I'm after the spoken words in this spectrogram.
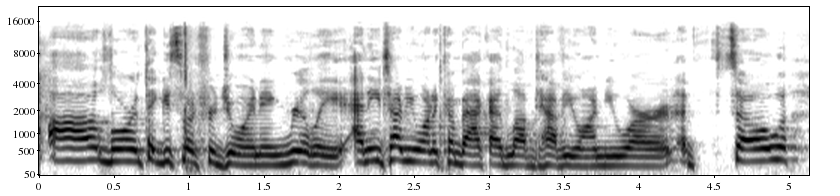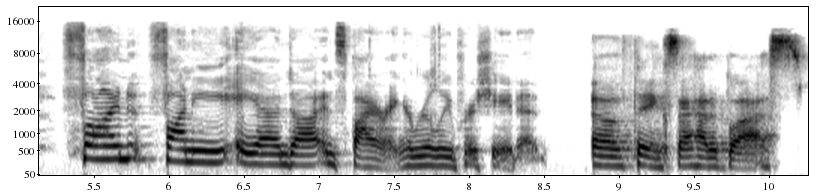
uh, Lauren, thank you so much for joining. Really, anytime you want to come back, I'd love to have you on. You are so fun, funny, and uh, inspiring. I really appreciate it. Oh, thanks. I had a blast.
